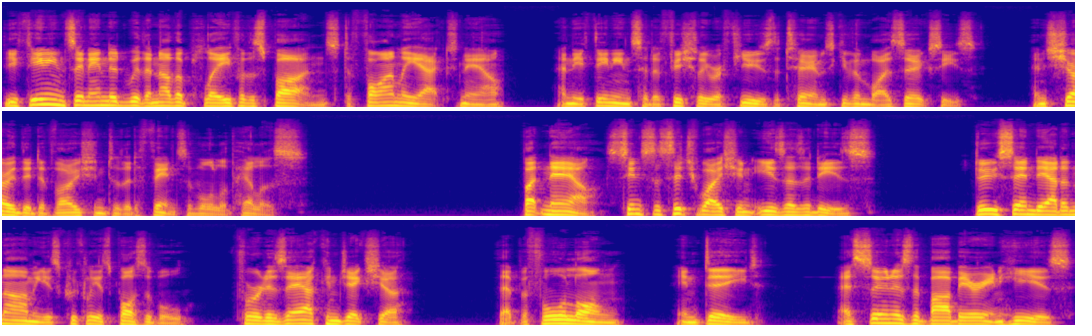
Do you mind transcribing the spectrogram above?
The Athenians then ended with another plea for the Spartans to finally act now, and the Athenians had officially refused the terms given by Xerxes and showed their devotion to the defence of all of Hellas. But now, since the situation is as it is, do send out an army as quickly as possible, for it is our conjecture that before long, indeed, as soon as the barbarian hears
